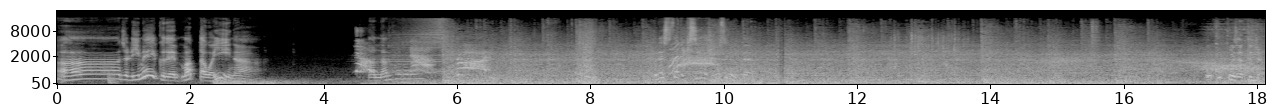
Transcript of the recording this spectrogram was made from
あーじゃあリメイクで待った方がいいな。あなるほどね。プレステだと規制がひどすぎるんでおコックリズやってんじゃん。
